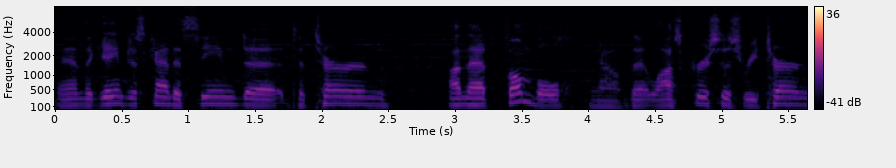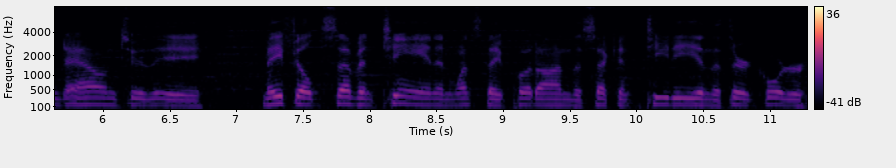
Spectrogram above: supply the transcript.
and the game just kind of seemed to turn on that fumble Yeah. that Las Cruces returned down to the Mayfield 17, and once they put on the second TD in the third quarter,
